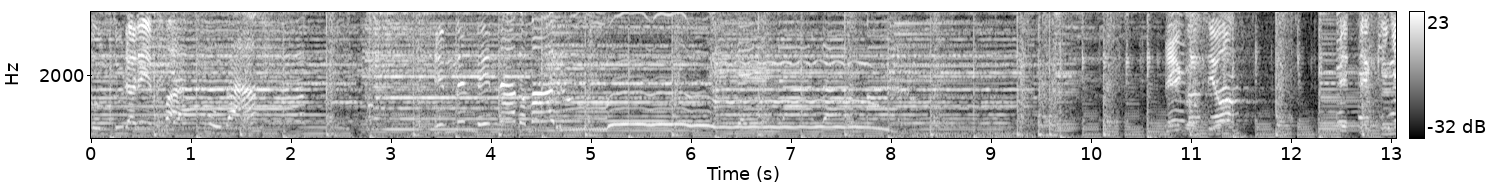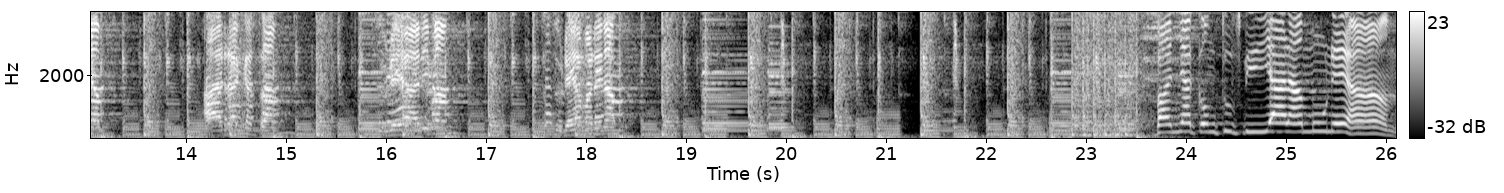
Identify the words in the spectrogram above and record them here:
kulturaren fast fooda. Hemen dena da maru Negozioa Etekina Arrakasta. Zure harima Zure amarena. Baina kontuz biharamunean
